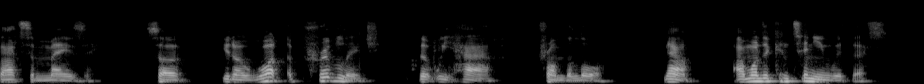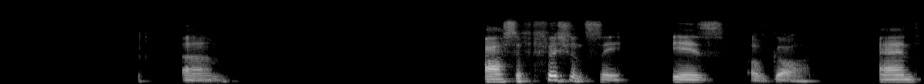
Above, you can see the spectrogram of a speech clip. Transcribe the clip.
That's amazing. So, you know, what a privilege that we have from the Lord. Now, I want to continue with this. Um, our sufficiency is of God. And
